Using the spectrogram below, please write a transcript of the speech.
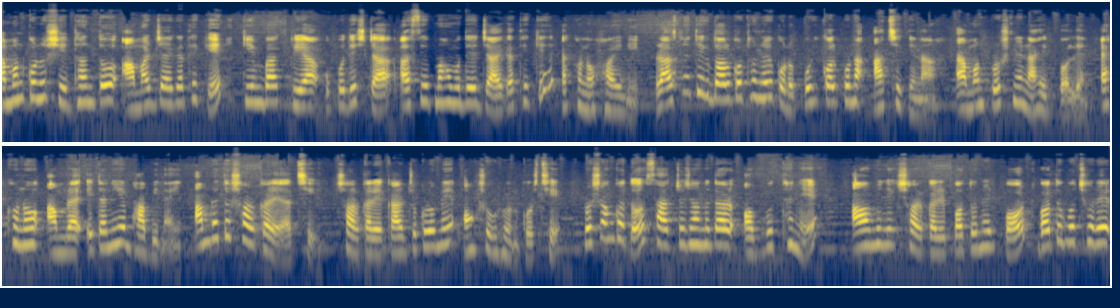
এমন কোনো সিদ্ধান্ত আমার জায়গা থেকে কিংবা ক্রিয়া উপদেষ্টা আসিফ মাহমুদের জায়গা থেকে এখনও হয়নি। রাজনৈতিক দল গঠনের কোনো পরিকল্পনা আছে কিনা? এমন প্রশ্নে নাহিদ বলেন, এখনও আমরা এটা নিয়ে ভাবি নাই। আমরা তো সরকারে আছি। সরকারের কার্যক্রমে অংশগ্রহণ করছি। প্রসঙ্গত, ছাত্র জনতার অভ্যুত্থানে আওয়ামী লীগ সরকারের পতনের পর গত বছরের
